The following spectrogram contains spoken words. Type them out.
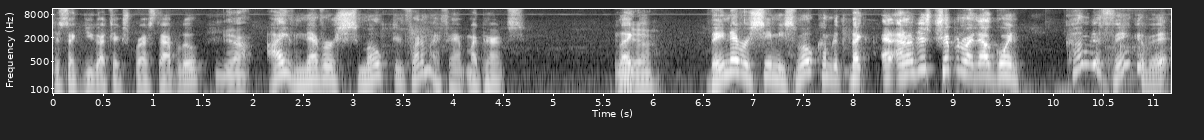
just like you got to express that, Blue. Yeah. I've never smoked in front of my fam, my parents. Like, Yeah. They never see me smoke. Come to like, and, and I'm just tripping right now, going. Come to think of it,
